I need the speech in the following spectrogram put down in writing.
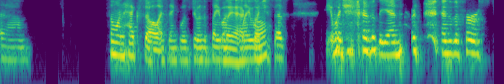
um, someone hextall i think was doing the play by play when she says when she says at the end end of the first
